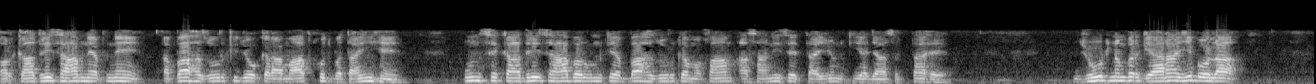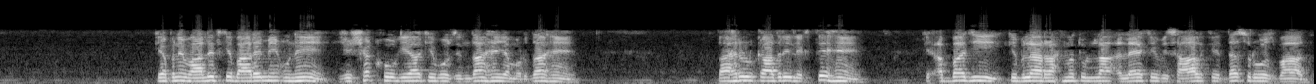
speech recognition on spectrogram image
और कादरी साहब ने अपने अब्बा हजूर की जो करामात खुद बताई हैं, उनसे कादरी साहब और उनके अब्बा हजूर का मकाम आसानी से तयन किया जा सकता है। झूठ नंबर ग्यारह ये बोला कि अपने वालिद के बारे में उन्हें ये शक हो गया कि वो ज़िंदा हैं या मुर्दा हैं। ताहिरुल कादरी लिखते हैं कि अब्बा जी किबला रहमतुल्लाह अलैह के विसाल के दस रोज बाद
